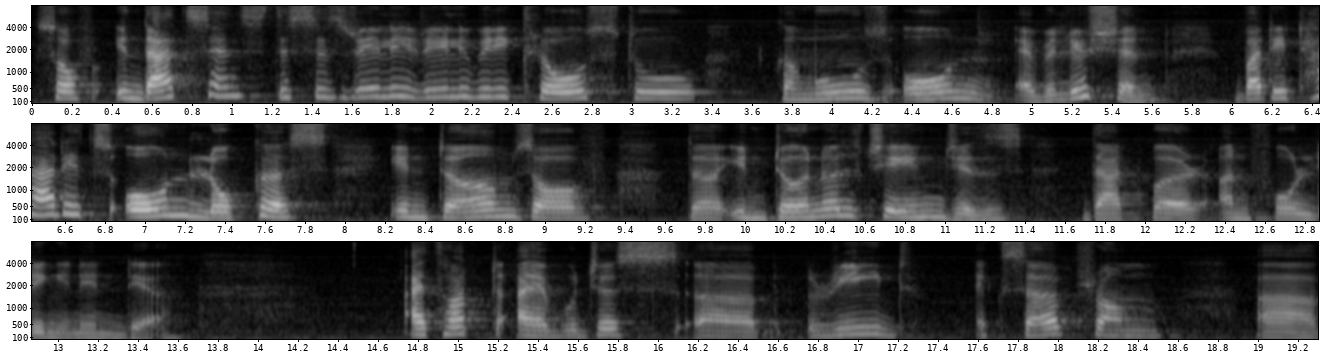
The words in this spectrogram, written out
So, in that sense this is really really very close to Camus' own evolution, but it had its own locus in terms of the internal changes that were unfolding in India. I thought I would just uh, read excerpt from uh,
